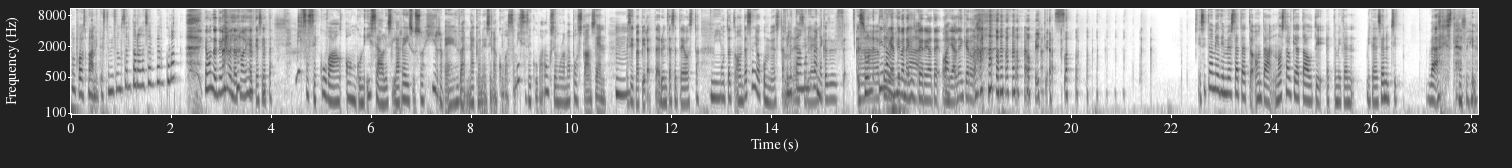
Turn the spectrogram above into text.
Mä postaan itsestäni semmoisen todella selvän kuvan. Ja mun täytyy myöntää, että mä olin hetken sillä, että missä se kuva on, on, kun isä oli sillä reissussa, on hirveän hyvän näköinen siinä kuvassa. Missä se kuva, onko se mulla, mä postaan sen. Mm. Ja sitten mä pidättäydyn tässä teosta. Niin. Mutta on tässä joku myös Eli tämmöinen. tämä mun silleen- hyvännäköisyys Sun ää, pinnallinen periaate hyvännäköisyysperiaate on paikkansa. jälleen kerran oikeassa. Ja sitten mä mietin myös tätä, että on tämä nostalgiatauti, että miten, miten se nyt sitten vääristää meidän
